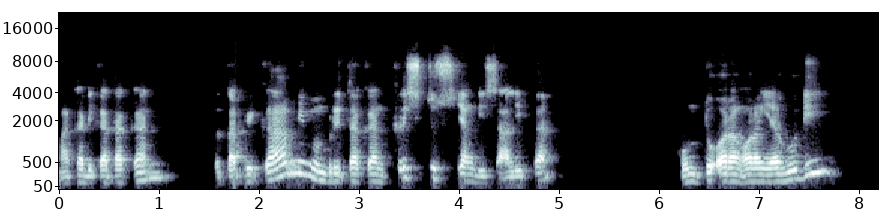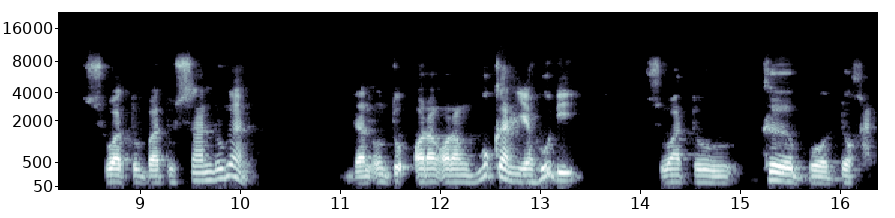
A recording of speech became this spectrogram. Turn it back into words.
maka dikatakan, tetapi kami memberitakan Kristus yang disalibkan untuk orang-orang Yahudi suatu batu sandungan dan untuk orang-orang bukan Yahudi suatu kebodohan.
